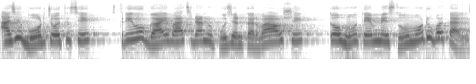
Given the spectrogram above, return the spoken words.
આજે બોરચોથ છે. સ્ત્રીઓ ગાય વાછડાનું પૂજન કરવા આવશે. તો હું તેમને શું મોઢું બતાવીશ?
